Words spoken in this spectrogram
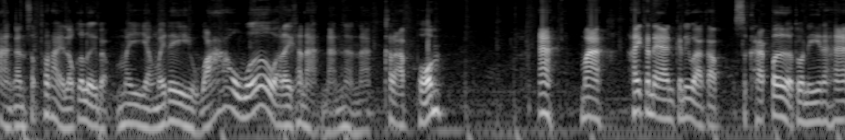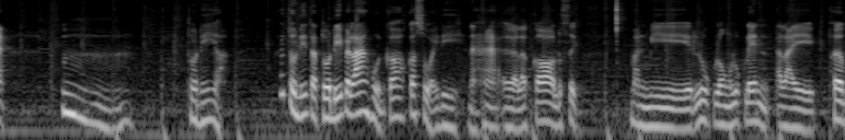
ต่างกันสักเท่าไหร่เราก็เลยแบบไม่ยังไม่ได้ว้าวเวอร์อะไรขนาดนั้นนะครับผมอะมาให้คะแนนกันดีกว่ากับ Scrapper ตัวนี้นะฮะอืมตัวนี้เหรอเฮ้ยตัวนี้แต่ตัวนี้เป็นร่างหุ่นก็ก็สวยดีนะฮะเออแล้วก็รู้สึกมันมีลูกลงลูกเล่นอะไรเพิ่ม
